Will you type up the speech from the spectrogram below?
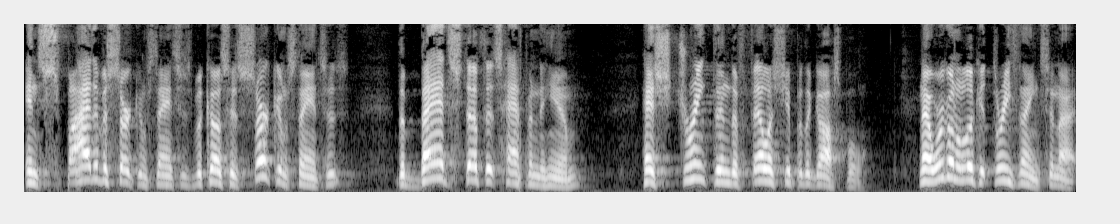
in spite of his circumstances because his circumstances, the bad stuff that's happened to him, has strengthened the fellowship of the gospel. Now, we're going to look at three things tonight,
